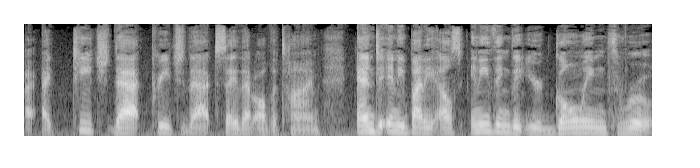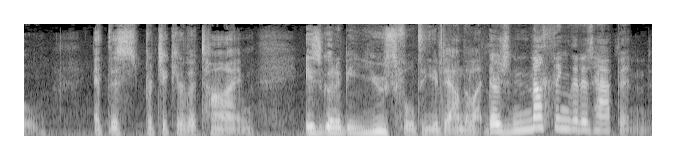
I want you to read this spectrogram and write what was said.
I, I teach that, preach that, say that all the time. And to anybody else, anything that you're going through at this particular time is going to be useful to you down the line. There's nothing that has happened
